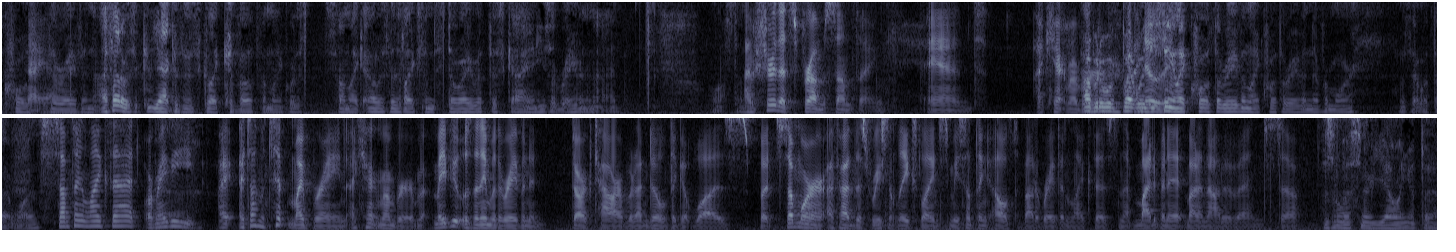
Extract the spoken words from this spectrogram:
Quoth Oh, yeah. the Raven. I thought it was yeah because it was like Kavoth. I'm like, what is? So I'm like, oh, is there like some story with this guy and he's a Raven and I lost him. I'm sure that's from something, and I can't remember. Oh, but, it, but was he saying like quoth the Raven, like quoth the Raven, nevermore? Was that what that was? something like that, or maybe I, it's on the tip of my brain. I can't remember. Maybe it was the name of the Raven in Dark Tower, but I don't think it was. But somewhere I've had this recently explained to me something else about a Raven like this, and that might have been it, might have not have been. So There's a listener yelling at the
